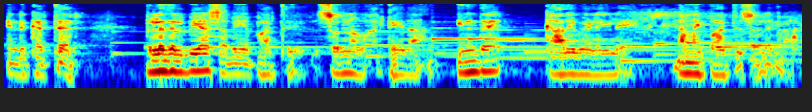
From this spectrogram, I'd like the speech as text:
என்று கர்த்தர் பிலதல்பியா சபையை பார்த்து சொன்ன வார்த்தை தான் இந்த காலை வேளையிலே நம்மை பார்த்து சொல்லுகிறார்.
